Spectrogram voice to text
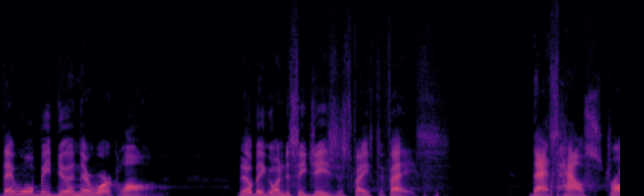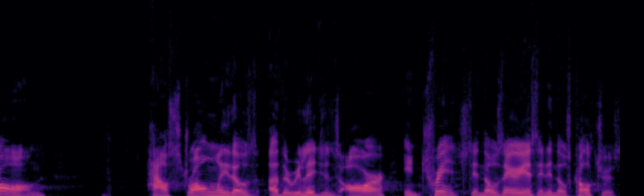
they won't be doing their work long. They'll be going to see Jesus face to face. That's how strong, how strongly those other religions are entrenched in those areas and in those cultures,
